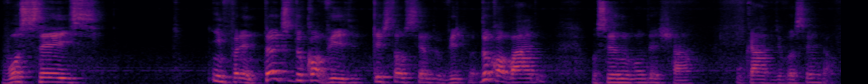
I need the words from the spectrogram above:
Vocês, enfrentantes do Covid, que estão sendo vítimas do covarde, vocês não vão deixar o cargo de vocês, não.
